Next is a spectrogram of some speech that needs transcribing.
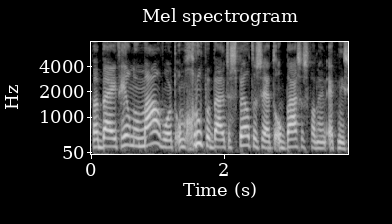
Waarbij het heel normaal wordt om groepen buitenspel te zetten op basis van hun etniciteit.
